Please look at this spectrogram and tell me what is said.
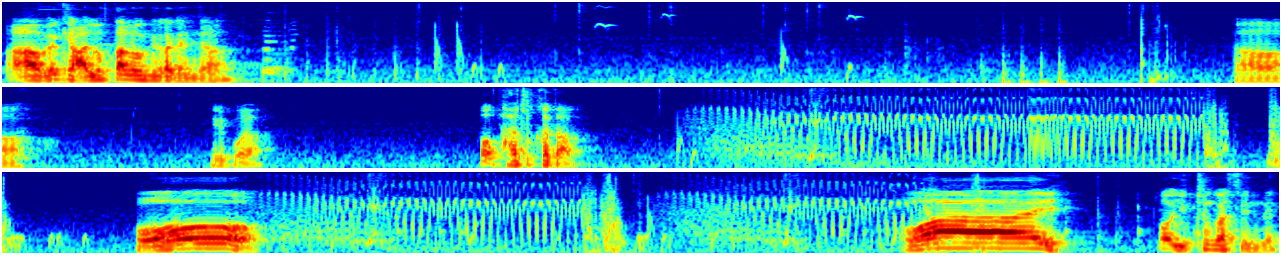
아, 왜 이렇게 알록달록이가 됐냐? 어, 이게 뭐야? 어, 바주카다. 오! 와이! 어, 6층 갈 수 있네.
